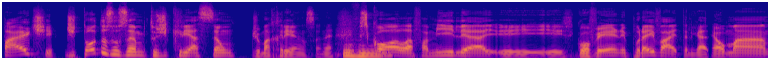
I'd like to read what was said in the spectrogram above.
parte de todos os âmbitos de criação de uma criança, né? Uhum. Escola, família e, e, governo e por aí vai, tá ligado? É uma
